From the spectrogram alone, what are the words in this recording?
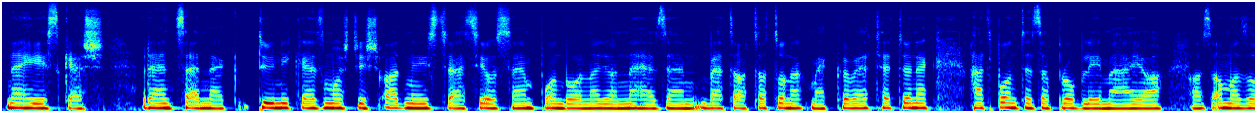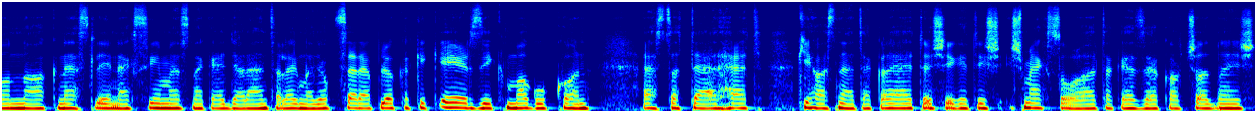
nehézkes rendszernek tűnik ez most, és adminisztráció szempontból nagyon nehezen betartatónak, megkövethetőnek. Hát pont ez a problémája az Amazonnak, Nestlének, Siemensnek egyaránt a legnagyobb szereplők, akik érzik magukon ezt a terhet, kihasználták a lehetőséget is, és megszólaltak ezzel kapcsolatban, és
